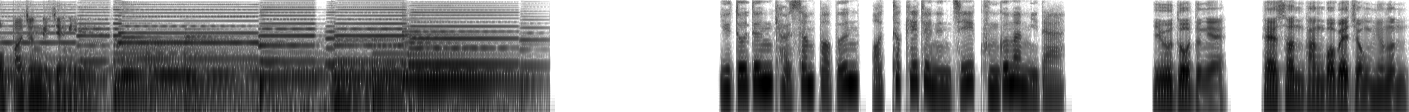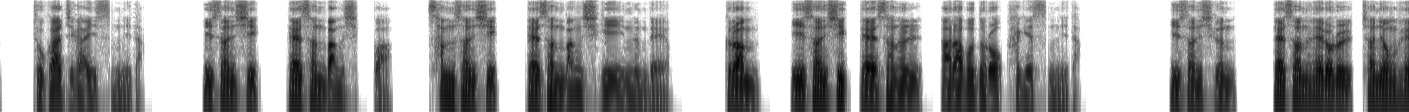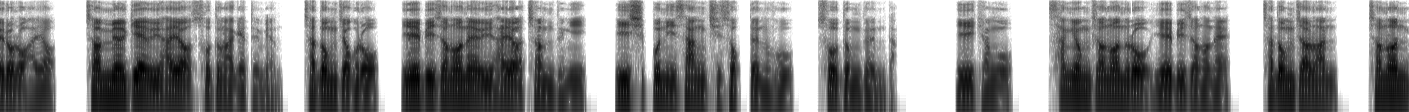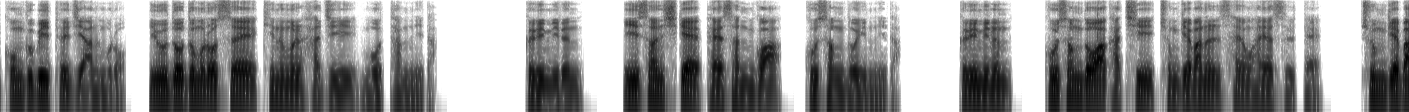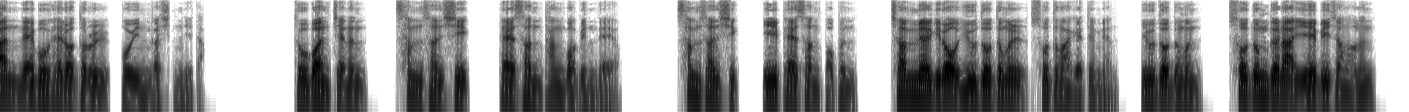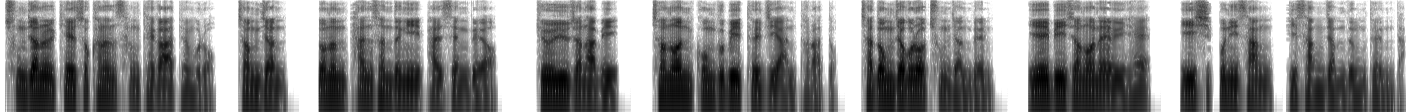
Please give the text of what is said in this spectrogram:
오빠 전기쟁이의 유도 등 결선법은 어떻게 되는지 궁금합니다. 유도 등의 배선 방법의 종류는 두 가지가 있습니다. 이선식 배선 방식과 삼선식 배선 방식이 있는데요. 그럼 이선식 배선을 알아보도록 하겠습니다. 이선식은 배선 회로를 전용 회로로 하여 전멸기에 의하여 소등하게 되면 자동적으로 예비 전원에 의하여 점등이 20분 이상 지속된 후 소등된다. 이 경우 상용 전원으로 예비 전원에 자동 전환, 전원 공급이 되지 않으므로 유도 등으로서의 기능을 하지 못합니다. 그림 1은 이선식의 배선과 구성도입니다. 그림 2는 구성도와 같이 중계반을 사용하였을 때 중계반 내부 회로도를 보인 것입니다. 두 번째는 삼선식 배선 방법인데요. 삼선식 이 배선법은 전멸기로 유도등을 소등하게 되면 유도등은 소등되나 예비 전원은 충전을 계속하는 상태가 되므로 정전 또는 단선 등이 발생되어 교유 전압이 전원 공급이 되지 않더라도 자동적으로 충전된 예비 전원에 의해 20분 이상 비상점 등 된다.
